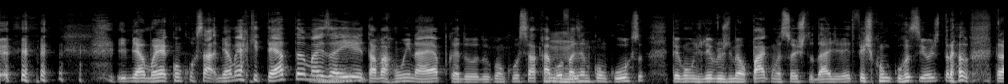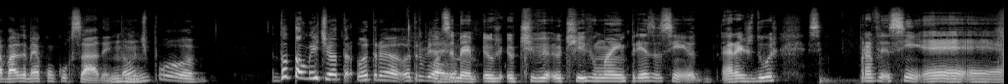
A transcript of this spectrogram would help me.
e minha mãe é concursada. Minha mãe é arquiteta, mas uhum. aí tava ruim na época do, do concurso, ela acabou uhum. fazendo concurso, pegou uns livros do meu pai, começou a estudar direito, fez concurso e hoje tra trabalha também é concursada. Então, uhum. tipo, totalmente outra, outra, outro viagem. Eu, eu, tive, eu tive uma empresa, assim, eu, eram as duas, assim, pra ver, assim, é, é,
